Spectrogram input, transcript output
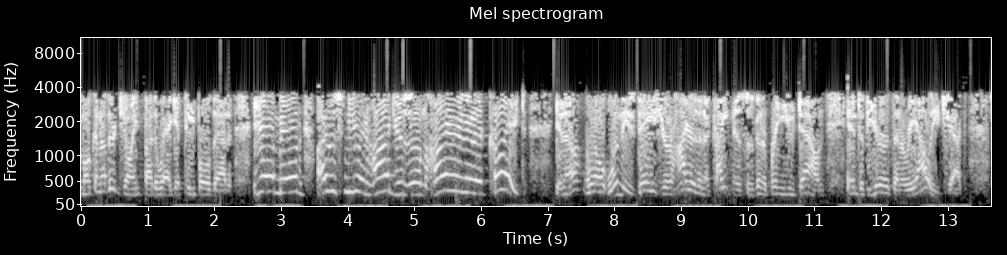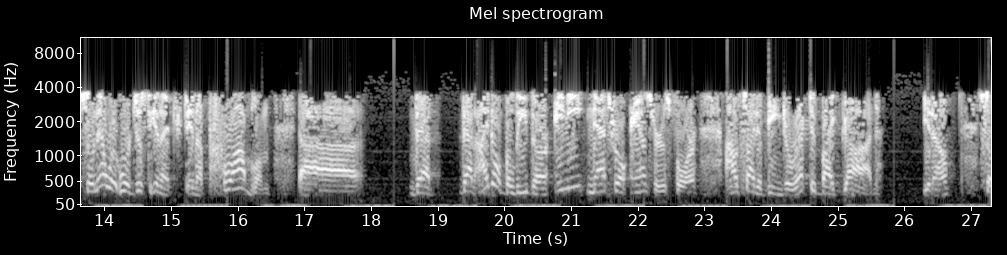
smoke another joint. By the way, I get people that, yeah, man, I listen to in Hodges and I'm higher than a kite. You know, well, one of these days your higher than a kiteness is going to bring you down into the earth in a reality check. So now we're, we're just in a in a problem uh, that that I don't believe there are any natural answers for outside of being directed by God. You know, so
